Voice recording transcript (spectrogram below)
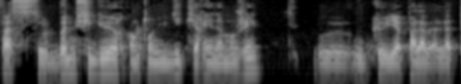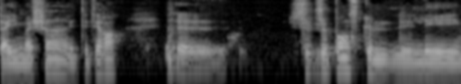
fasse bonne figure quand on lui dit qu'il n'y a rien à manger ou, qu'il n'y a pas la, taille machin, etc. Euh, je, pense que les,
